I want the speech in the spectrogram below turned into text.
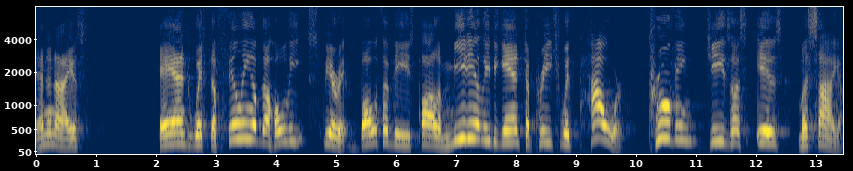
Ananias. And with the filling of the Holy Spirit, both of these, Paul immediately began to preach with power, proving Jesus is Messiah.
